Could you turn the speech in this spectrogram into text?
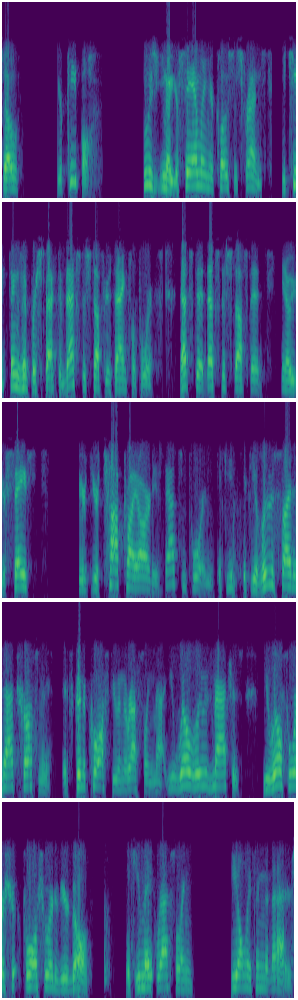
So, your people, who's you know your family and your closest friends. You keep things in perspective. That's the stuff you're thankful for. That's the that's the stuff that you know your faith, your your top priorities. That's important. If you if you lose sight of that, trust me, it's going to cost you in the wrestling match. You will lose matches. You will sh- fall short of your goal. If you make wrestling the only thing that matters,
